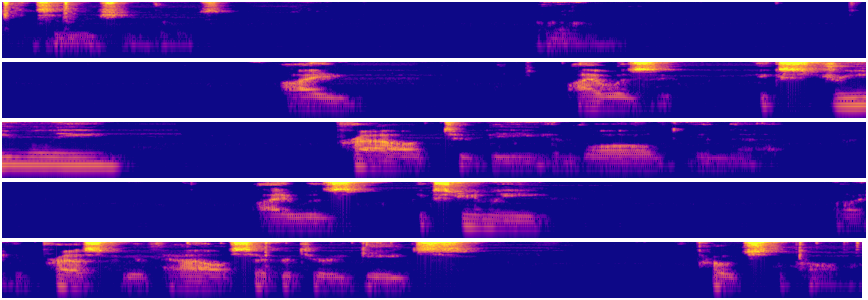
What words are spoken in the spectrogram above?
consideration of those. Um, I I was extremely proud to be involved in that. I was extremely uh, impressed with how Secretary Gates approached the problem.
